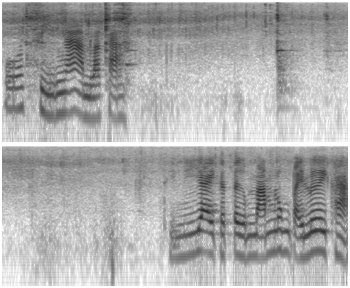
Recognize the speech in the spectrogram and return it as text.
โอ้ สีงามแล้วค่ะ ทีนี้ยายก็เติมน้ำลงไปเลยค่ะ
